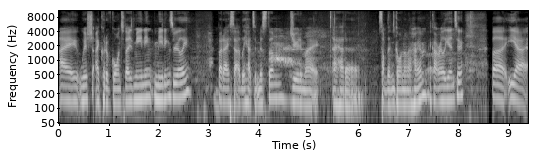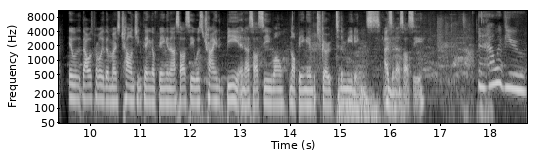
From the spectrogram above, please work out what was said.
I wish I could have gone to those meeting meetings really, but I sadly had to miss them due to my. I had a something going on at home. I can't really get into. But yeah, it was that was probably the most challenging thing of being an SRC was trying to be an SRC while not being able to go to the meetings as an SRC. And how have you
